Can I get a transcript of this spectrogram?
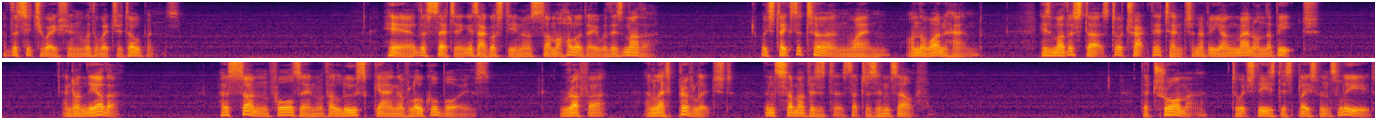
of the situation with which it opens. Here, the setting is Agostino's summer holiday with his mother, which takes a turn when, on the one hand, his mother starts to attract the attention of a young man on the beach, and on the other, her son falls in with a loose gang of local boys, rougher and less privileged than summer visitors such as himself. The trauma to which these displacements lead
